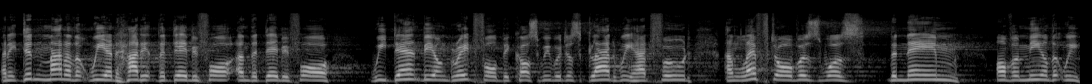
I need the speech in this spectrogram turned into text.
And it didn't matter that we had had it the day before and the day before. We daren't be ungrateful because we were just glad we had food. And leftovers was the name of a meal that we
